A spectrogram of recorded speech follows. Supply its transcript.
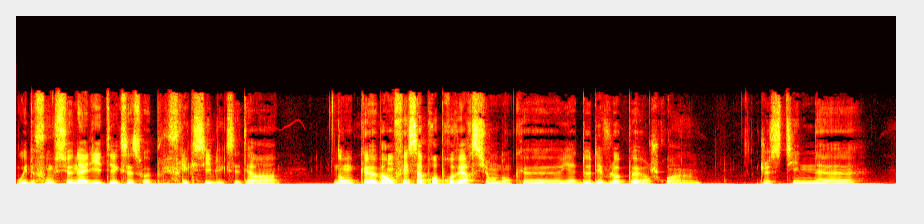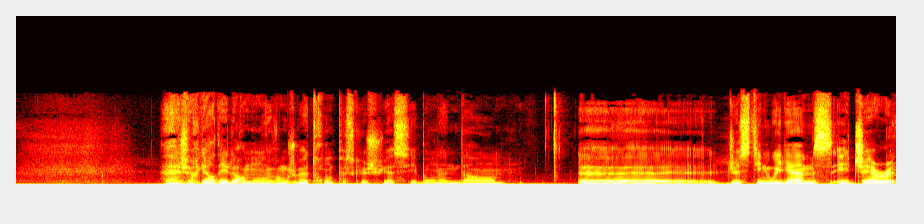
oui de fonctionnalités, que ça soit plus flexible, etc. Donc euh, bah, on fait sa propre version. Donc euh, il y a deux développeurs, je crois. hein. Justin. euh, euh, je vais regarder leur nom avant que je me trompe parce que je suis assez bon là-dedans. Euh, Justin Williams et Jared,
